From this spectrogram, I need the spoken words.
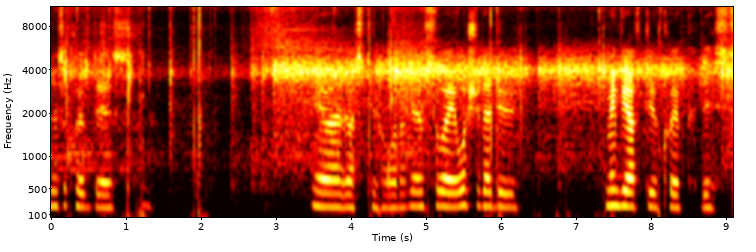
Let's equip this. Yeah, that's too hard, I guess. Wait, what should I do? Maybe I have to equip this.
